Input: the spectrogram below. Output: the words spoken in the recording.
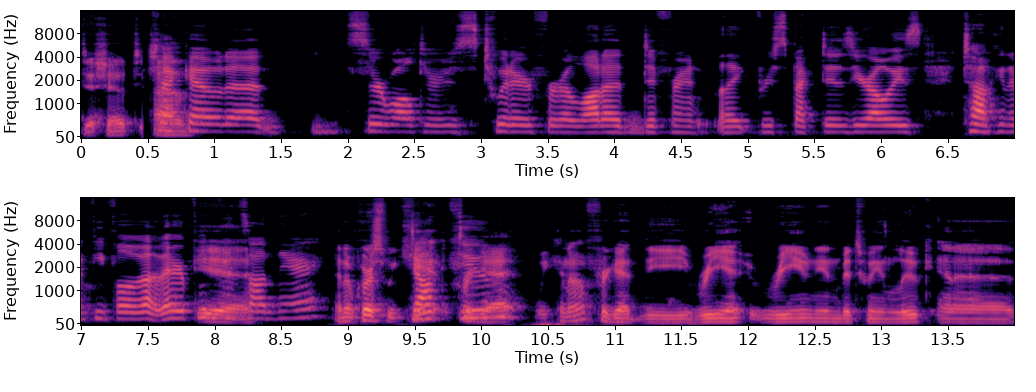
dish out to. check Um, out uh, Sir Walter's Twitter for a lot of different like perspectives. You're always talking to people about their opinions Yeah. on there. And of course, we can't Doc Doom. forget. We cannot forget the re- reunion between Luke and a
